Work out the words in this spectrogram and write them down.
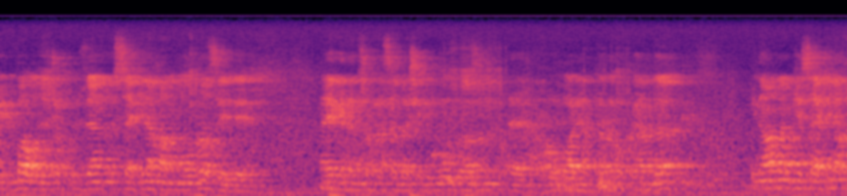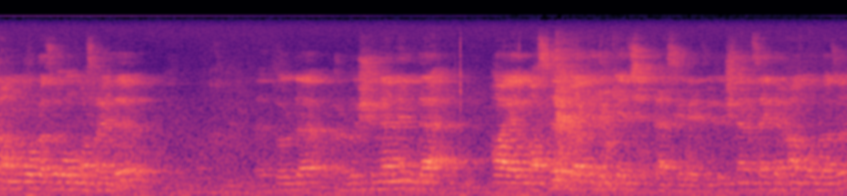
bir balaca çox üzən Səkinə xanımın obrazı idi. Həqiqətən çox əsəbləşirdim bu obrazın e, o variantları oxuyanda. İnanıram ki, Səkinə xanımın obrazı olmasaydı, e, burada Rüşnənin də ayrılması bəlkə də gec təsir edir. Rüşnənin Səkinə xanım obrazı,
